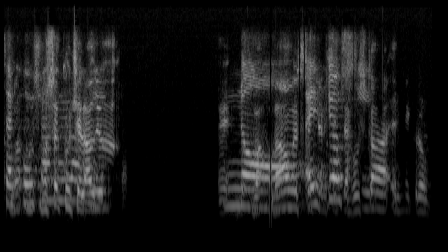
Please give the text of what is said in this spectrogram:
Se no, escucha no, se escucha el audio. Eh, no, vamos a ver si, te, si ajusta el micrófono.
